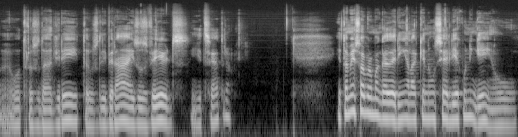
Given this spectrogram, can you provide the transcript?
é, outros da direita, os liberais, os verdes e etc. E também sobra uma galerinha lá que não se alia com ninguém, ou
